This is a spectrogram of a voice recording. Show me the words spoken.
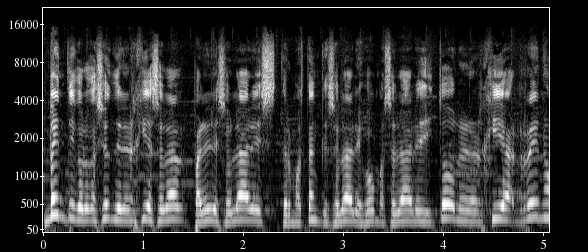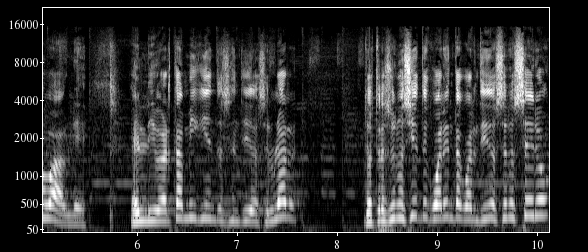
venta y colocación de energía solar, paneles solares, termotanques solares, bombas solares y toda la energía renovable. En Libertad 1500 sentido celular 2317 40 4200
